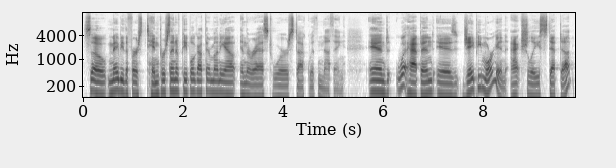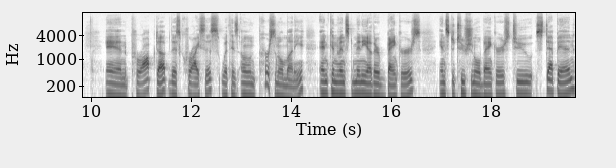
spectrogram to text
So maybe the first 10% of people got their money out and the rest were stuck with nothing. And what happened is JP Morgan actually stepped up and propped up this crisis with his own personal money and convinced many other bankers, institutional bankers, to step in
